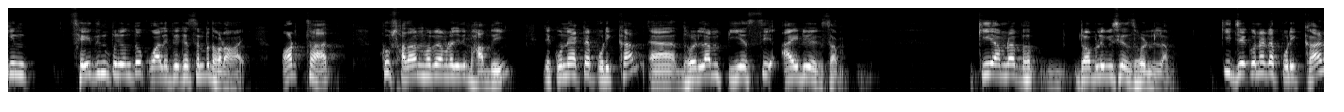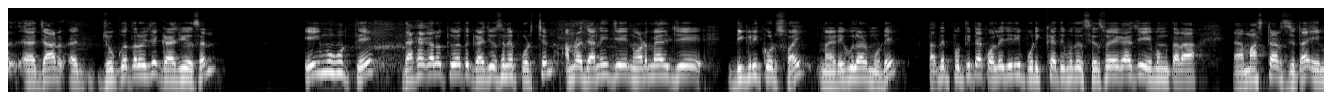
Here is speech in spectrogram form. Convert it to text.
কিন্তু সেই দিন পর্যন্ত কোয়ালিফিকেশানটা ধরা হয়। অর্থাৎ খুব সাধারণভাবে আমরা যদি ভাবি যে কোনো একটা পরীক্ষা ধরলাম পিএসসি আইডিও এক্সাম কি আমরা ডব্লিউবিসিএস ধরে নিলাম, কি যে কোনো একটা পরীক্ষার যার যোগ্যতা রয়েছে গ্র্যাজুয়েশন এই মুহূর্তে দেখা গেল কেউ হয়তো গ্র্যাজুয়েশনে পড়ছেন, আমরা জানি যে নর্ম্যাল যে ডিগ্রি কোর্স হয় মানে রেগুলার মোডে তাদের প্রতিটা কলেজেরই পরীক্ষা ইতিমধ্যে শেষ হয়ে গেছে এবং তারা মাস্টার্স যেটা এম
